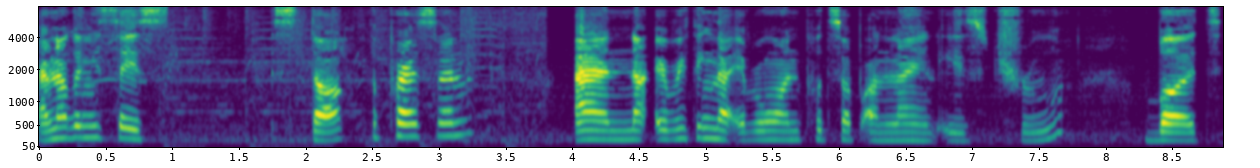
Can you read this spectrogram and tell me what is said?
I'm not going to say stalk the person. And not everything that everyone puts up online is true. But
